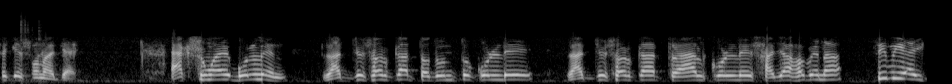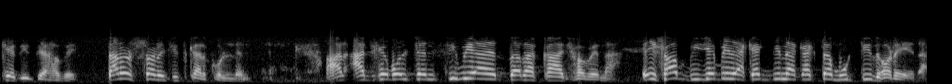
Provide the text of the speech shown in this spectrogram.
থেকে শোনা যায়। এক সময় বললেন, রাজ্য সরকার তদন্ত করলে, রাজ্য সরকার ট্রায়াল করলে সাজা হবে না সিবিআই কে দিতে হবে। তারস্বরে চিৎকার করলেন। আর আজকে বলছেন সিবিআই এর দ্বারা কাজ হবে না। এই সব বিজেপির এক একদিন এক একটা মূর্তি ধরে এরা।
